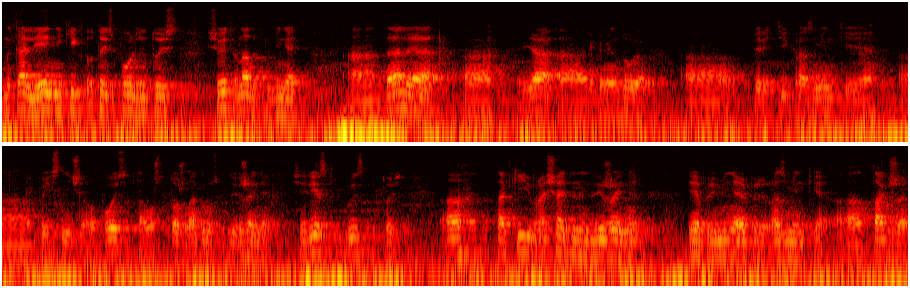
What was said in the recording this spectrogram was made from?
наколенники кто-то использует. То есть все это надо применять. А, далее а, я а, рекомендую перейти к разминке поясничного пояса, потому что тоже нагрузка движения все резкие, быстрые. То есть такие вращательные движения я применяю при разминке. Также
